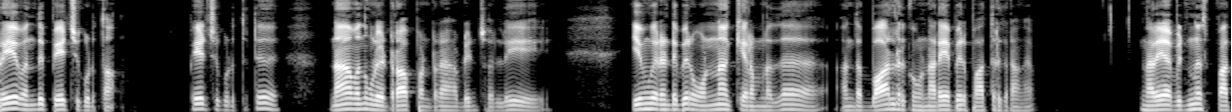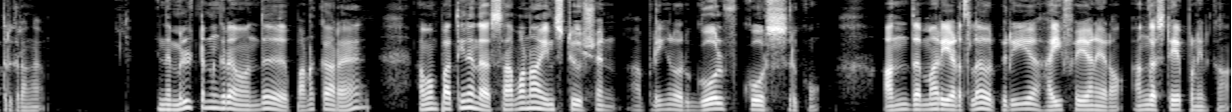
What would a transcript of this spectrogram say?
ரே வந்து பேச்சு கொடுத்தான். பேச்சு கொடுத்துட்டு நான் வந்து உங்களை ட்ராப் பண்ணுறேன் அப்படின்னு சொல்லி இவங்க ரெண்டு பேரும் ஒன்றா கிளம்புனதை அந்த பாரில் இருக்கவங்க நிறைய பேர் பார்த்துருக்குறாங்க. நிறையா விட்னஸ் பார்த்துருக்குறாங்க. இந்த மில்டனுங்கிற வந்து பணக்காரன் அவன் பார்த்தீங்கன்னா இந்த சவனா இன்ஸ்டியூஷன் அப்படிங்கிற ஒரு கோல்ஃப் கோர்ஸ் இருக்கும். அந்த மாதிரி இடத்துல ஒரு பெரிய ஹைஃபையான இடம். அங்கே ஸ்டே பண்ணியிருக்கான்.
